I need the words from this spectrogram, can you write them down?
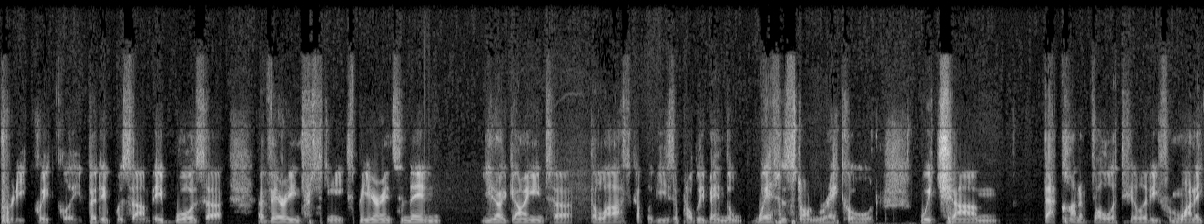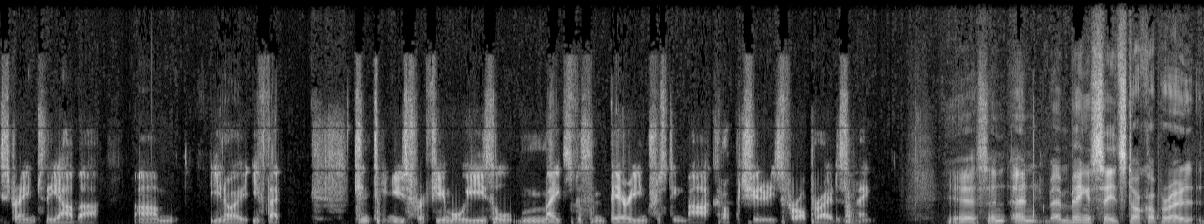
pretty quickly. But it was um, it was a, a very interesting experience. And then you know, going into the last couple of years have probably been the wettest on record, which um, that kind of volatility from one extreme to the other, um, you know, if that continues for a few more years, will makes for some very interesting market opportunities for operators. I think. Yes, and, and, and being a seed stock operator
